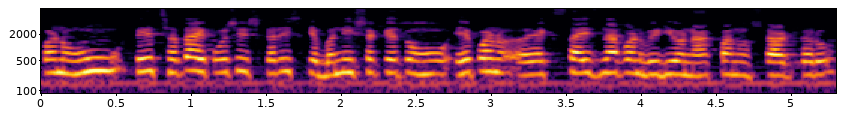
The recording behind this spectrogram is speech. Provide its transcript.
પણ હું તે છતાંય કોશિશ કરીશ કે બની શકે તો હું એ પણ એક્સરસાઇઝના પણ વીડિયો નાખવાનું સ્ટાર્ટ કરું.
